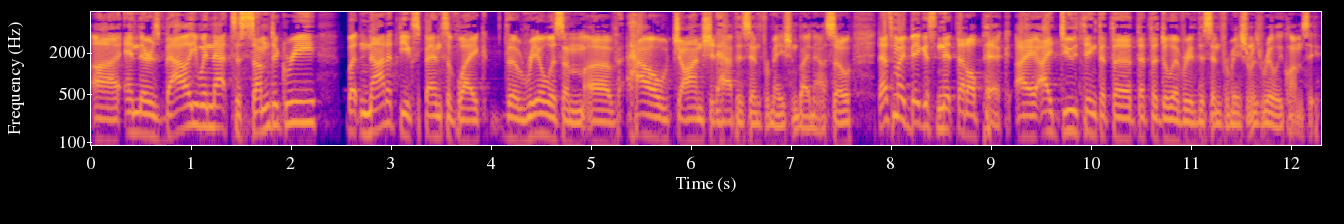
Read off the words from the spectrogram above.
Uh, and there's value in that to some degree, but not at the expense of like the realism of how Jon should have this information by now. So that's my biggest nit that I'll pick. I, I do think that the that the delivery of this information was really clumsy.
